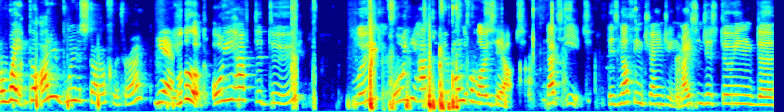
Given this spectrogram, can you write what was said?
Oh wait, but I do blue to start off with, right? Yeah. Yeah. Look, all you have to do, Luke, all you have to do is the closeout. That's it. There's nothing changing. Mason just doing the,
